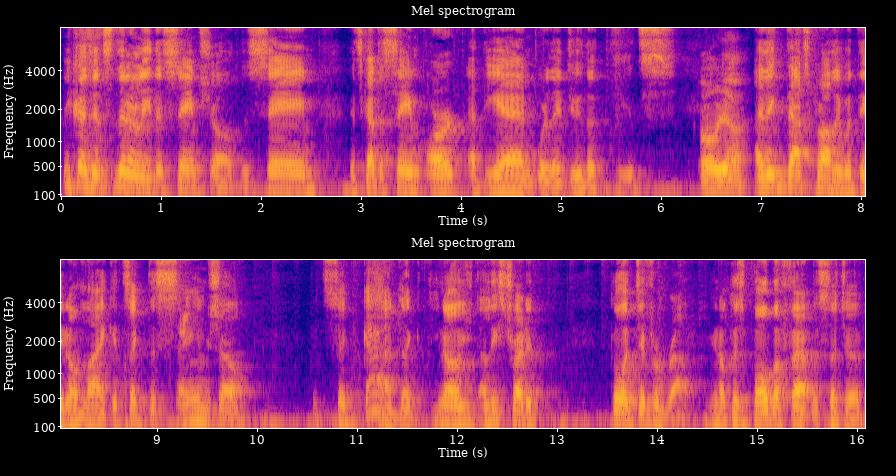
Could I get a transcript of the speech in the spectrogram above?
because it's literally the same show. The same. It's got the same art at the end where they do the. It's. oh yeah. I think that's probably what they don't like. It's like the same show. It's like God, like you know, at least try to go a different route. You know, because Boba Fett was such a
